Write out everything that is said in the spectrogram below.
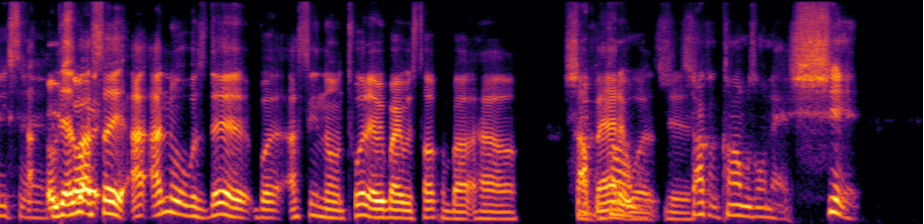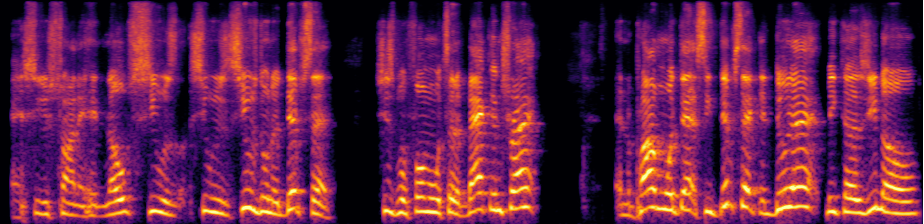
They said. Oh, you Yeah, I saw about to say I, I knew it was there, but I seen on Twitter everybody was talking about how Chaka bad it Khan was, yeah. Chaka Khan was on that shit, and she was trying to hit notes. She was she was she was doing a dipset. She's performing to the backing track, and the problem with that, see, dipset can do that because you know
